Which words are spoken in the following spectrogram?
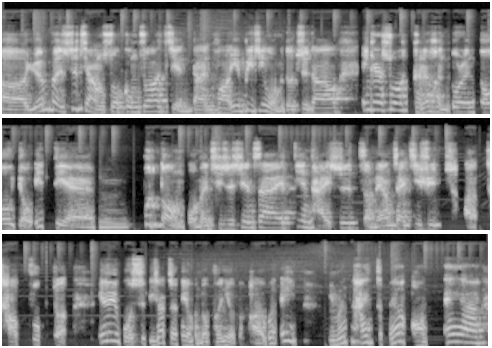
呃，原本是讲说工作要简单化，因为毕竟我们都知道，应该说可能很多人都有一点不懂，我们其实现在电台是怎么样在继续呃操作的。因为我私底下真的有很多朋友都跑来问，哎，你们还怎么样 on air 啊？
